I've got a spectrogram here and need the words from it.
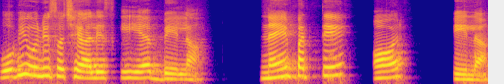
वो भी 1946 की है, बेला। नए पत्ते और बेला।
